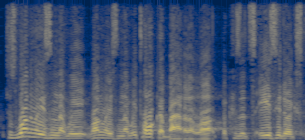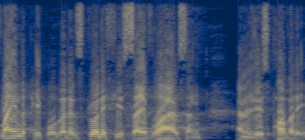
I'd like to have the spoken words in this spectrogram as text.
which is one reason that we, one reason that we talk about it a lot, because it's easy to explain to people that it's good if you save lives and, and reduce poverty.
